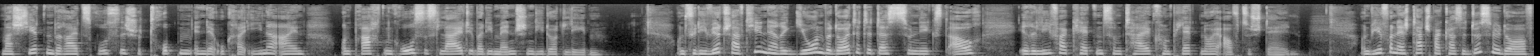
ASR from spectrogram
marschierten bereits russische Truppen in der Ukraine ein und brachten großes Leid über die Menschen, die dort leben. Und für die Wirtschaft hier in der Region bedeutete das zunächst auch, ihre Lieferketten zum Teil komplett neu aufzustellen. Und wir von der Stadtsparkasse Düsseldorf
